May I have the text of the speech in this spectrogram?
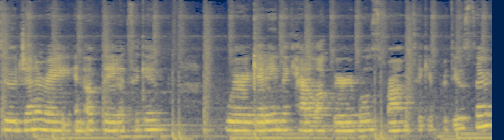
to generate and update a ticket, we're getting the catalog variables from ticket producer.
